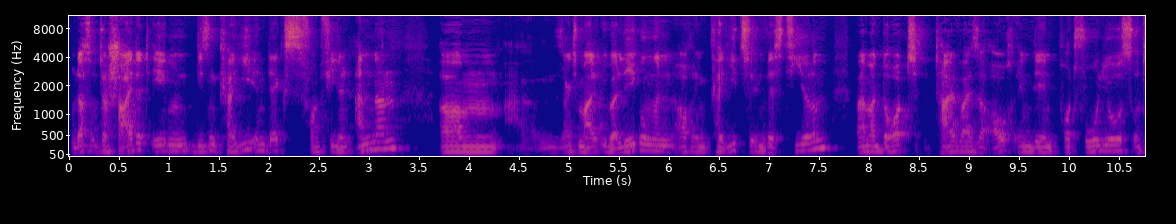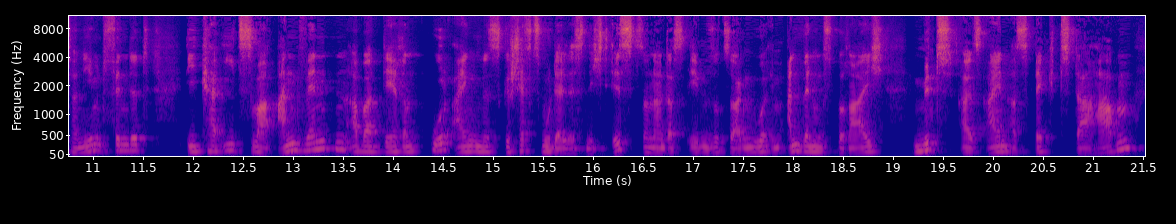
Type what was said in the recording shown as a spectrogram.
Und das unterscheidet eben diesen KI-Index von vielen anderen, ähm, sage ich mal, Überlegungen auch in KI zu investieren, weil man dort teilweise auch in den Portfolios Unternehmen findet, die KI zwar anwenden, aber deren ureigenes Geschäftsmodell es nicht ist, sondern das eben sozusagen nur im Anwendungsbereich mit als ein Aspekt da haben,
